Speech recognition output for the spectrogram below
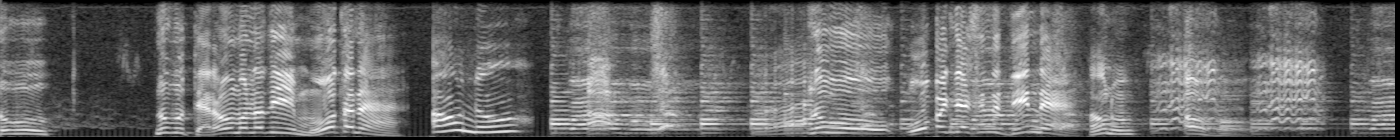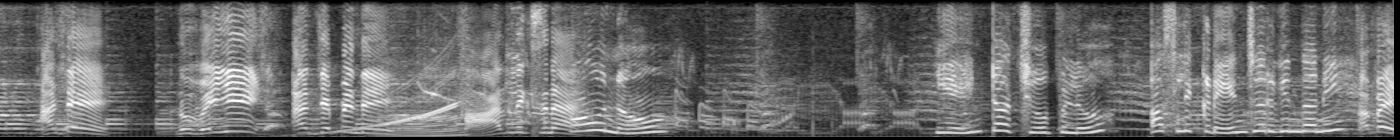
నువ్వు నువ్వు తెరవమన్నది మూతనే. అవును. నువ్వు ఓపెన్ చేసింది దీన్నే. అవును. ఓహో. అంటే నువ్వు వెయ్యి అని చెప్పింది హార్లిక్స్ అవును. ఏంటా చూపులు? అసలు ఇక్కడ ఏం జరిగిందని? అబ్బాయి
